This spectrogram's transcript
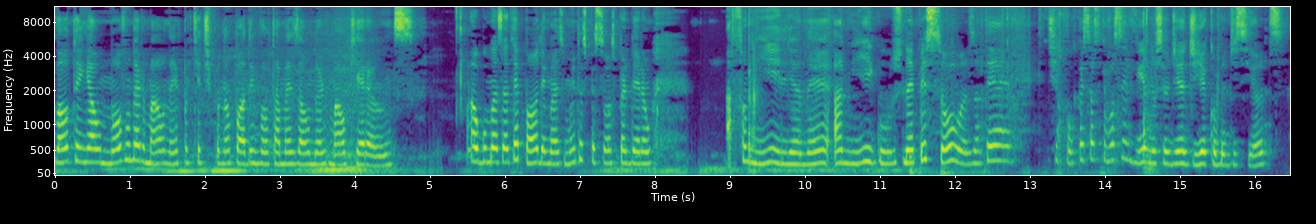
voltem ao novo normal, né? Porque tipo, não podem voltar mais ao normal que era antes. Algumas até podem, mas muitas pessoas perderam a família, né? Amigos, né? Pessoas, até tipo, pessoas que você via no seu dia a dia, como eu disse antes.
